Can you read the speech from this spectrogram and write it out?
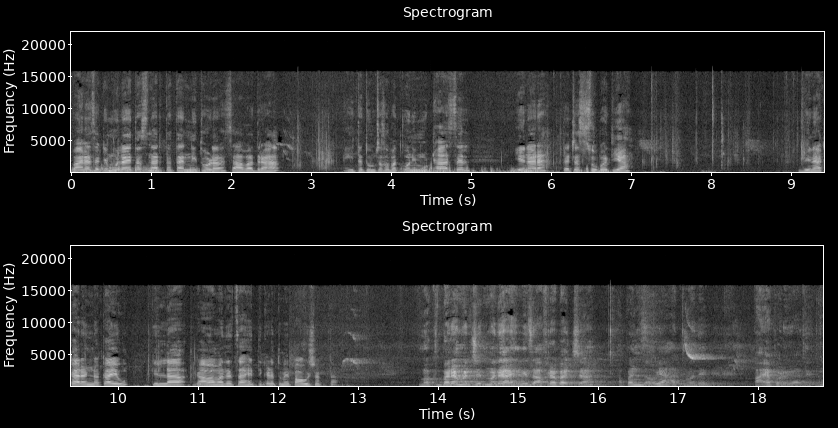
पाहण्यासाठी मुलं येत असणार तर त्यांनी थोडं सावध राहा. इथं तुमच्यासोबत कोणी मोठा असेल येणारा त्याच्याच सोबत या. विनाकारण नका येऊ. किल्ला गावामध्येच आहे तिकडे तुम्ही पाहू शकता. मग बऱ्या मस्जिदमध्ये आहे मी जाफराबादच्या. आपण जाऊया आतमध्ये. पाया पडूया तिथं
